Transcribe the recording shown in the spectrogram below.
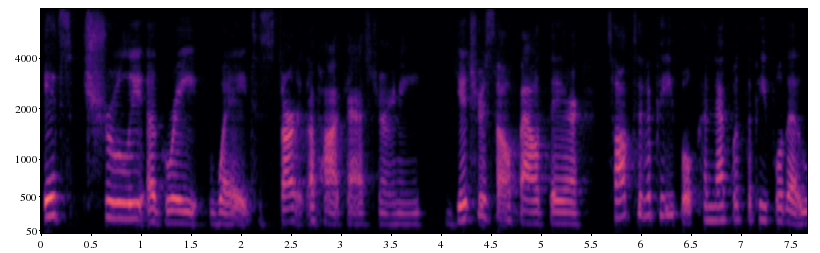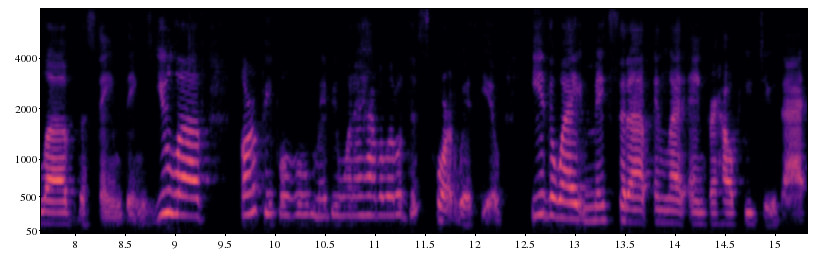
It's truly a great way to start a podcast journey. Get yourself out there, talk to the people, connect with the people that love the same things you love, or people who maybe want to have a little discord with you. Either way, mix it up and let Anchor help you do that.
